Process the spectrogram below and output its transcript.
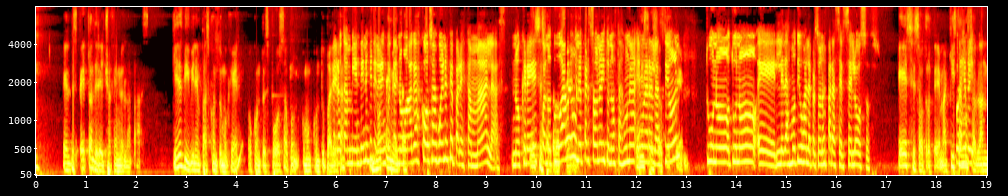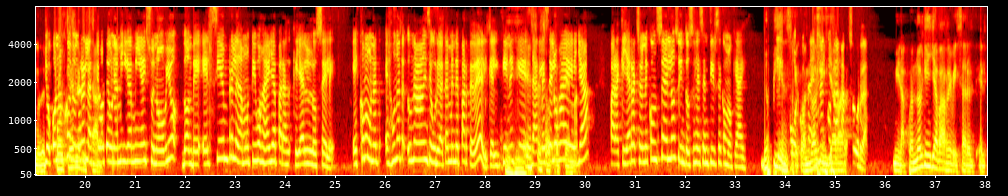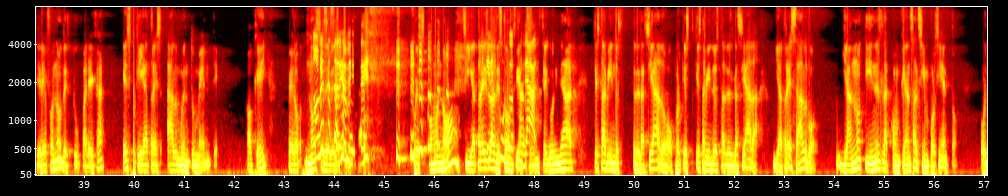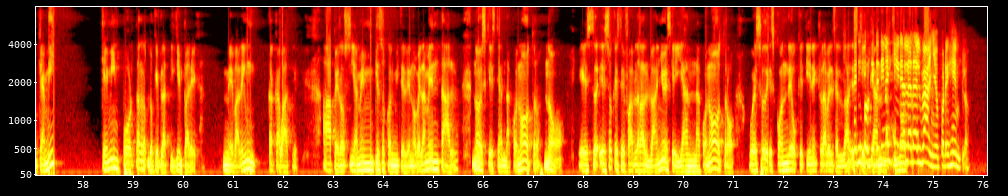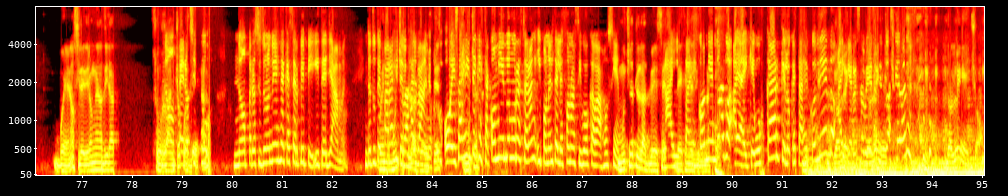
El respeto al derecho ajeno es la paz. ¿Quieres vivir en paz con tu mujer o con tu esposa o con, con tu pareja? Pero también tienes que tener en cuenta, no hagas cosas buenas que parezcan malas. No crees, cuando tú amas a una persona y tú no estás una, en una relación, tú no, tú no eh, le das motivos a las personas para ser celosos. Ese es otro tema. Aquí estamos hablando de. Yo conozco de una relación de una amiga mía y su novio, donde él siempre le da motivos a ella para que ella lo cele. Es como una, es una, una inseguridad también de parte de él, que él tiene que darle celos a ella para que ella reaccione con celos y entonces es sentirse como que hay. Yo pienso que cuando alguien ya va, absurda. Mira, cuando alguien ya va a revisar el, teléfono de tu pareja, es porque ya traes algo en tu mente, ¿ok? Pero no, no necesariamente. pues, ¿cómo no? Si ya traes la desconfianza, la inseguridad, ¿qué está viendo este desgraciado? ¿O por qué, está viendo esta desgraciada? Ya traes algo. Ya no tienes la confianza al 100%. Porque a mí ¿Qué me importa lo que platique en pareja? Me vale un cacahuate. Ah, pero si ya me empiezo con mi telenovela mental, no es que este anda con otro, no. Eso, eso que este fue a hablar al baño es que ya anda con otro. O eso de que esconde o que tiene clave el celular es que ¿Por qué te tienes que ir a hablar al baño, por ejemplo? Bueno, si le dieron ganas de ir a su rancho, pero pues si tú, no, pero si tú no tienes nada que hacer pipí y te llaman entonces tú te paras y te vas al baño. o esa gente que está comiendo en un restaurante y pone el teléfono así boca abajo siempre. Muchas de las veces. Ahí estás escondiendo algo, hay, que buscar qué es lo que estás escondiendo, hay que resolver esa situación. yo lo he hecho,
